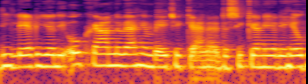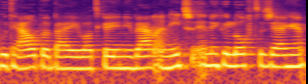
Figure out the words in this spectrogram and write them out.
die leren jullie ook gaandeweg een beetje kennen. Dus die kunnen jullie heel goed helpen bij wat kun je nu wel en niet in een gelofte zeggen.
